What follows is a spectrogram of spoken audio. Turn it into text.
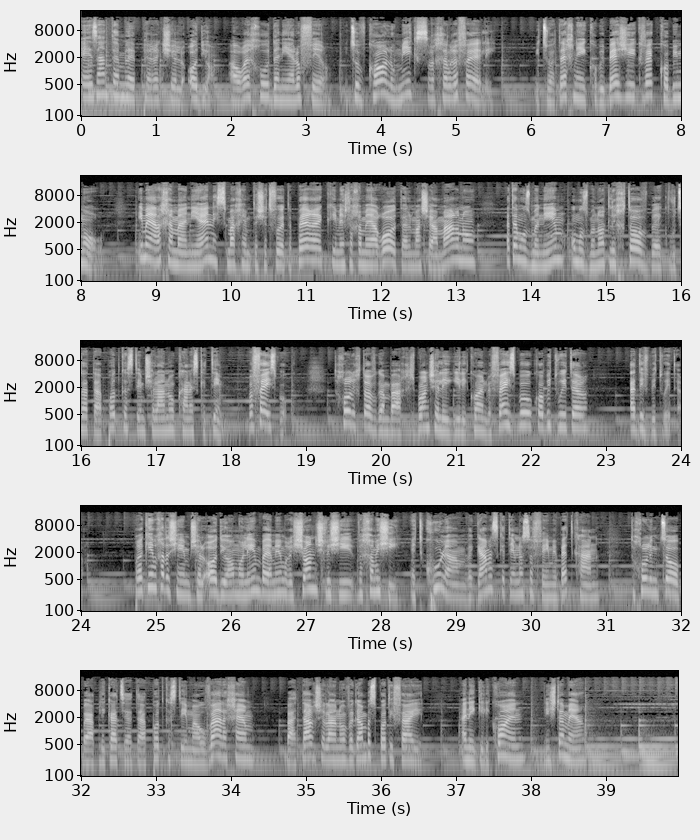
האזנתם לפרק של עוד יום, העורך הוא דניאל אופיר, עיצוב קול ומיקס רחל רפאלי, ביצוע טכני קובי בז'יק וקובי מור. אם היה לכם מעניין, נשמח אם תשתפו את הפרק, אם יש לכם הערות על מה שאמרנו, אתם מוזמנים ומוזמנות לכתוב בקבוצת הפודקאסטים שלנו כאן הסכתים, בפייסבוק. תוכלו לכתוב גם בחשבון שלי גילי כהן בפייסבוק או בטוויטר, עדיף בטוויטר. פרקים חדשים של עוד יום עולים בימים ראשון, שלישי וחמישי. את כולם וגם הסכתים נוספים מבית כאן תוכלו למצוא באפליקציית הפודקאסטים האהובה עליכם, באתר שלנו וגם בספוטיפיי. אני גילי כהן, נשתמע. thank you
